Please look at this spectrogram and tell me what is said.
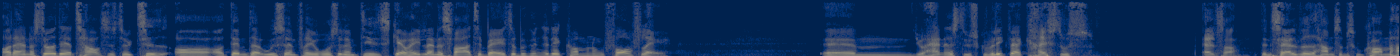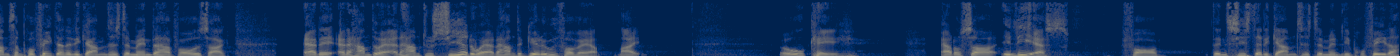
Og da han har stået der tavs et stykke tid, og, og dem, der er udsendt fra Jerusalem, de skal jo have et eller andet svare tilbage, så begynder det at komme nogle forslag. Øhm, Johannes, du skulle vel ikke være Kristus? Altså, den salvede, ham som skulle komme, ham som profeterne i det gamle testamente har forudsagt. Er det, er det ham, du er? Er det ham, du siger, du er? Er det ham, du giver det ud for at være? Nej. Okay. Er du så Elias for den sidste af de gamle testamentlige profeter,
